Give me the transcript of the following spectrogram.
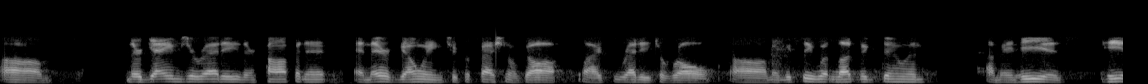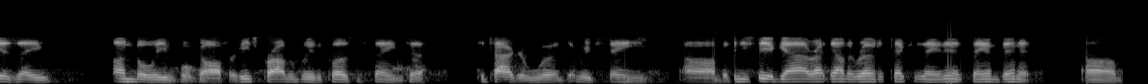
Um, their games are ready, they're confident, and they're going to professional golf like ready to roll. Um, and we see what Ludvig's doing. I mean, he is he is a unbelievable golfer. He's probably the closest thing to to Tiger Woods that we've seen. Uh, but then you see a guy right down the road at Texas A&M, Sam Bennett, um,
